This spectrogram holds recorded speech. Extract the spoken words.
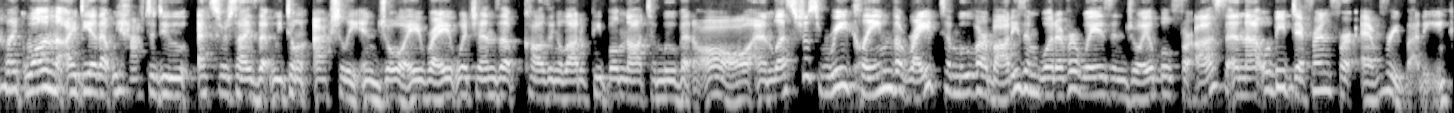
like one the idea that we have to do exercise that we don't actually enjoy right? Which ends up causing a lot of people not to move at all. And let's just reclaim the right to move our bodies in whatever way is enjoyable for us. And that will be different for everybody.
